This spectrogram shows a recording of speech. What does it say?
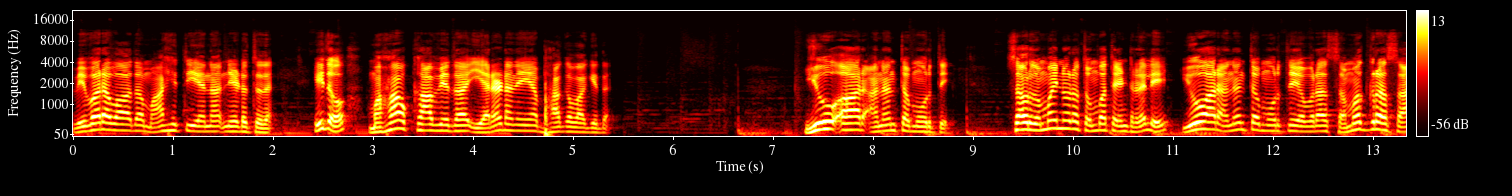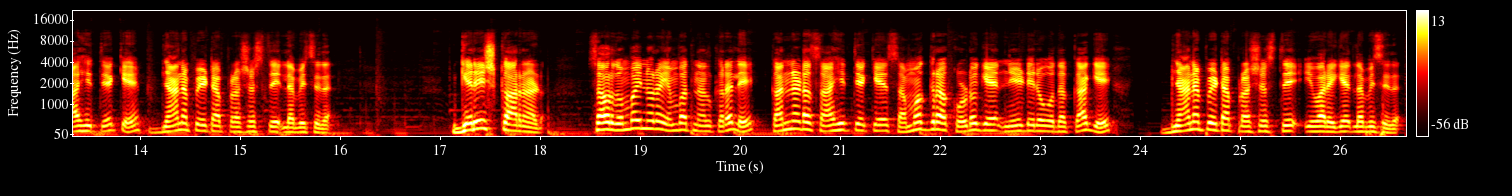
ವಿವರವಾದ ಮಾಹಿತಿಯನ್ನು ನೀಡುತ್ತದೆ. ಇದು ಮಹಾಕಾವ್ಯದ ಎರಡನೆಯ ಭಾಗವಾಗಿದೆ. U R Ananthamurthy. ಸಾವಿರದ ಒಂಬೈನೂರ ತೊಂಬತ್ತೆಂಟರಲ್ಲಿ ಯು ಆರ್ ಅನಂತಮೂರ್ತಿ ಅವರ ಸಮಗ್ರ ಸಾಹಿತ್ಯಕ್ಕೆ ಜ್ಞಾನಪೀಠ ಪ್ರಶಸ್ತಿ ಲಭಿಸಿದೆ. ಗಿರೀಶ್ ಕಾರ್ನಾಡ್. ಸಾವಿರದ ಒಂಬೈನೂರ ಎಂಬತ್ನಾಲ್ಕರಲ್ಲಿ ಕನ್ನಡ ಸಾಹಿತ್ಯಕ್ಕೆ ಸಮಗ್ರ ಕೊಡುಗೆ ನೀಡಿರುವುದಕ್ಕಾಗಿ ಜ್ಞಾನಪೀಠ ಪ್ರಶಸ್ತಿ ಇವರಿಗೆ ಲಭಿಸಿದೆ.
